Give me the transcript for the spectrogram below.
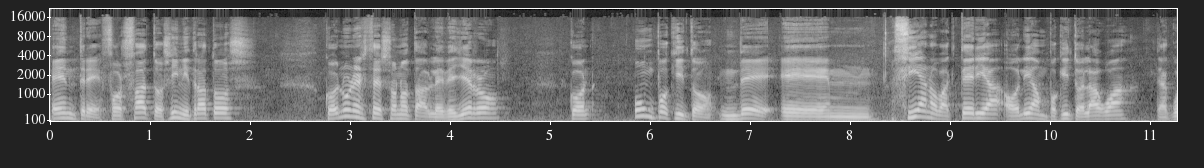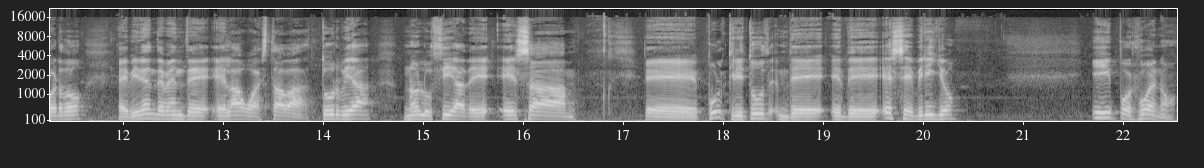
entre fosfatos y nitratos, con un exceso notable de hierro, con un poquito de em, cianobacteria, olía un poquito el agua, ¿de acuerdo? Evidentemente el agua estaba turbia, no lucía de esa eh, pulcritud, de, ese brillo. Y pues bueno,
